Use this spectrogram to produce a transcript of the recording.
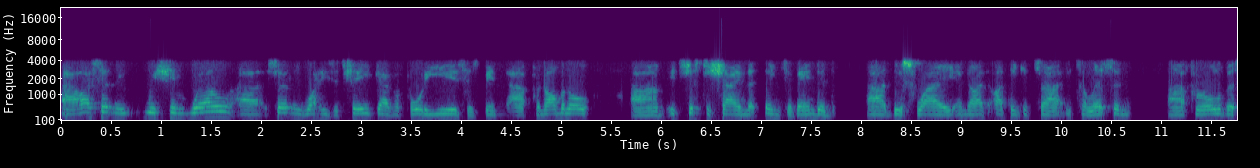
I certainly wish him well. certainly, what he's achieved over 40 years has been phenomenal. Um, it's just a shame that things have ended this way, and I, I think it's it's a lesson uh, for all of us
